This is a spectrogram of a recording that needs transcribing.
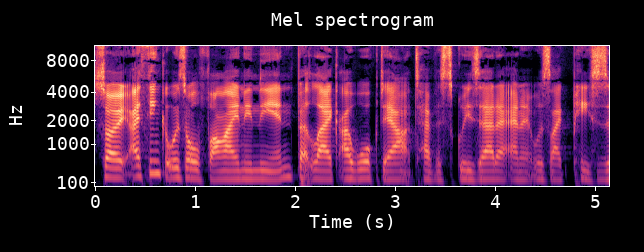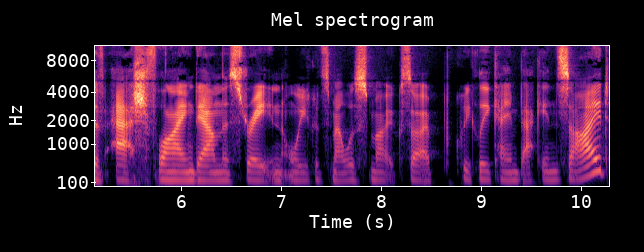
So I think it was all fine in the end, but like I walked out to have a squeeze at it and it was like pieces of ash flying down the street and all you could smell was smoke. So I quickly came back inside.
